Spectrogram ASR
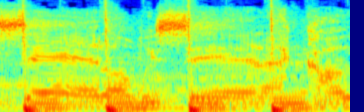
said, always said, I call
